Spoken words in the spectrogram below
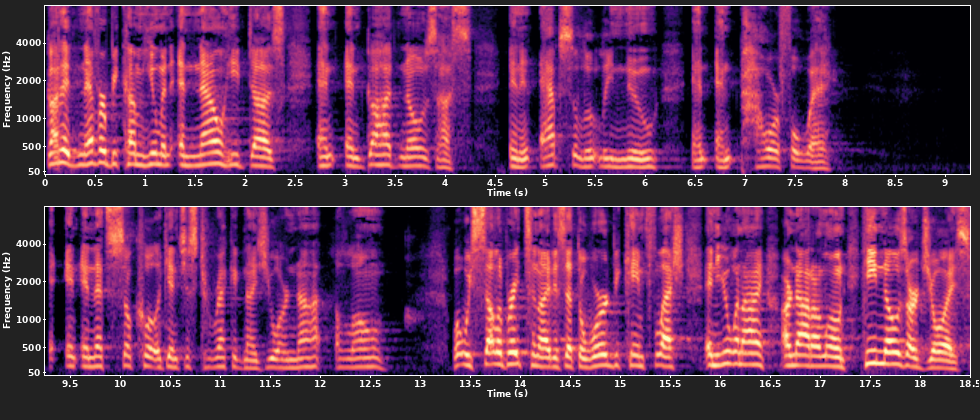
God had never become human, and now he does. And, and God knows us in an absolutely new and, and powerful way. And, and that's so cool, again, just to recognize you are not alone. What we celebrate tonight is that the Word became flesh, and you and I are not alone. He knows our joys.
